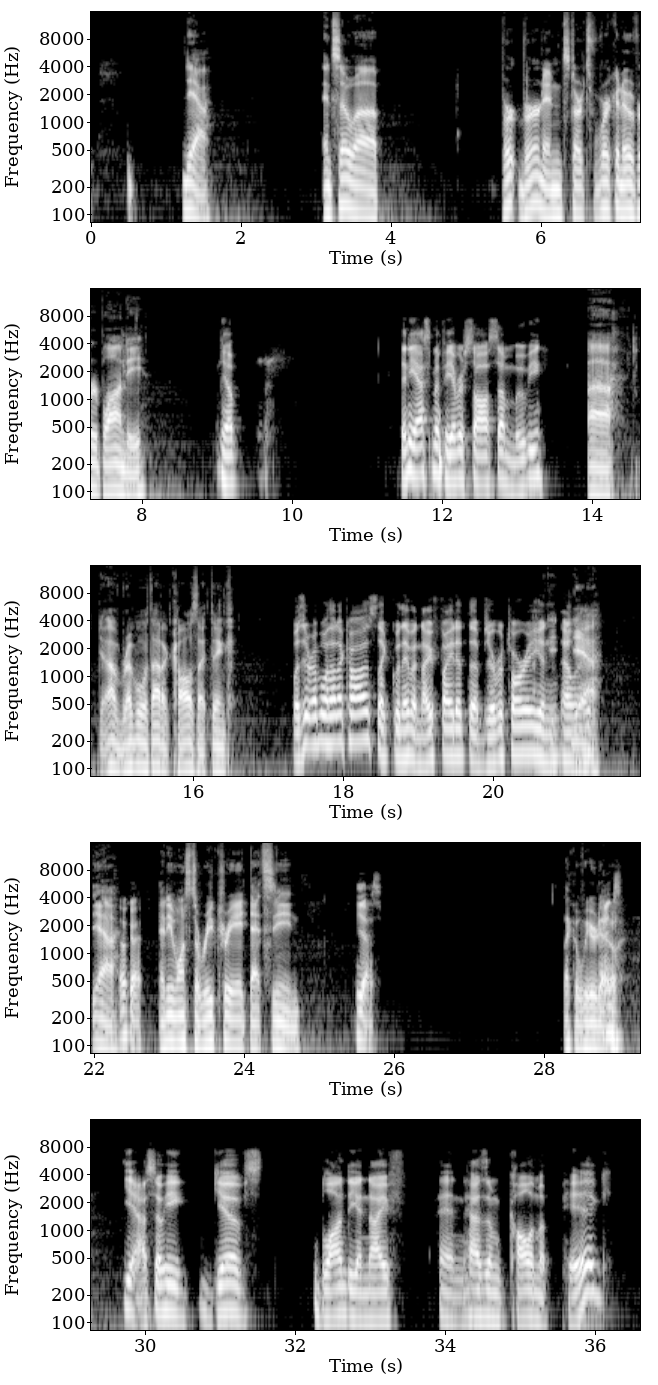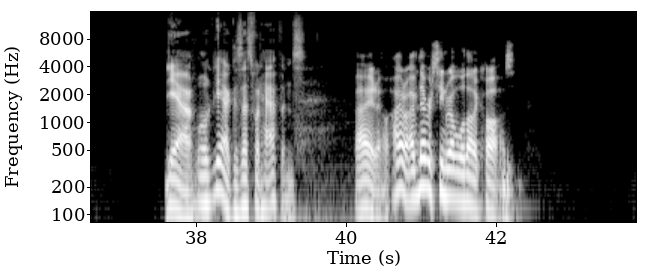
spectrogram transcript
Yeah. And so uh Ver- Vernon starts working over Blondie. Yep. Then he asked him if he ever saw some movie. Uh, uh Rebel Without a Cause, I think. Was it Rebel Without a Cause? Like when they have a knife fight at the observatory in LA? Yeah. Yeah. Okay. And he wants to recreate that scene Yes. like a weirdo. And- Yeah. So he gives Blondie a knife and has him call him a pig. yeah, well, yeah, because that's what happens. I don't know. I don't. I've never seen Rebel Without a Cause.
